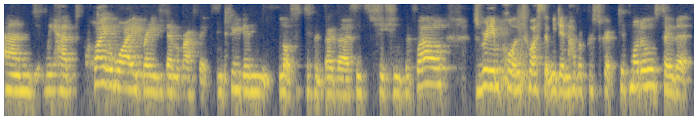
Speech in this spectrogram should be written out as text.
and we had quite a wide range of demographics, including lots of different diverse institutions as well. It was really important to us that we didn't have a prescriptive model so that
